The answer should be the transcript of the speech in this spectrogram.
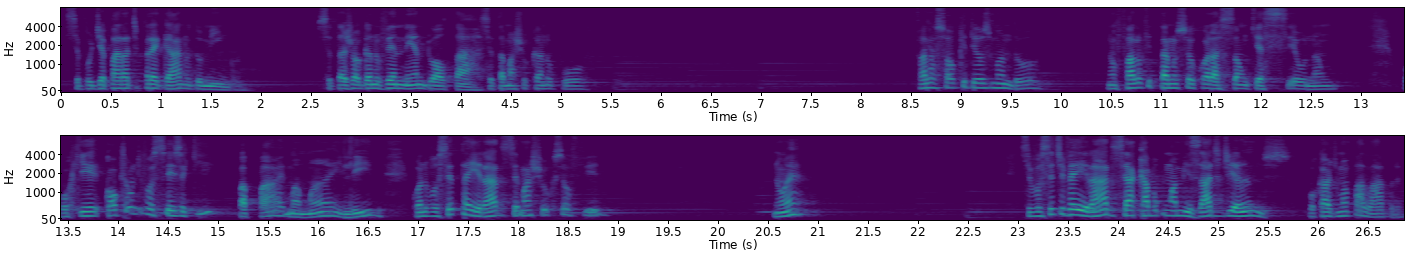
Você podia parar de pregar no domingo. Você está jogando veneno do altar, você está machucando o povo. Fala só o que Deus mandou. Não fala o que está no seu coração que é seu, não. Porque qualquer um de vocês aqui, papai, mamãe, líder, quando você está irado, você machuca o seu filho. Não é? Se você estiver irado, você acaba com uma amizade de anos, por causa de uma palavra.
